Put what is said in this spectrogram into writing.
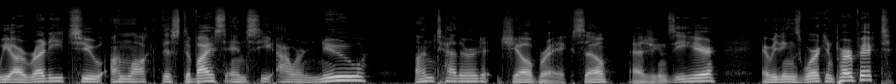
We are ready to unlock this device and see our new untethered jailbreak. So, as you can see here, everything's working perfect.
